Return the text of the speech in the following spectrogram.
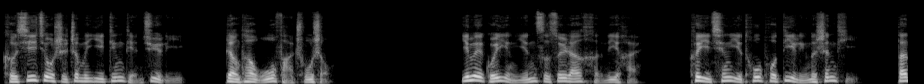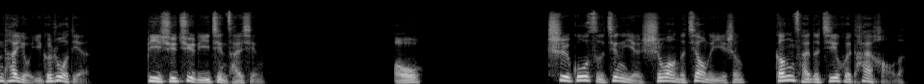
可惜就是这么一丁点距离，让他无法出手。因为鬼影银刺虽然很厉害，可以轻易突破地灵的身体，但他有一个弱点，必须距离近才行。哦，赤孤子竟也失望的叫了一声：“刚才的机会太好了，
